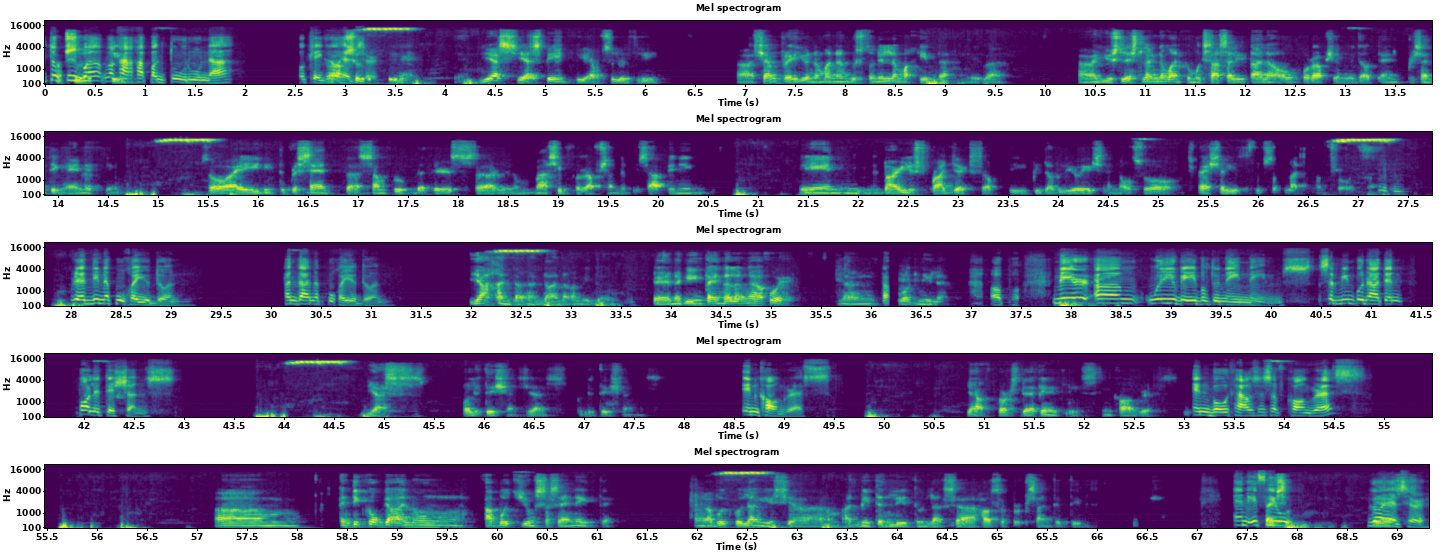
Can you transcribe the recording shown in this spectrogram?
ito po ba Absolutely. makakapagturo na? Okay, go ahead, sir. Absolutely. Yes, yes, Pinky, absolutely. Uh, Siyempre, yun naman ang gusto nila makita, di ba? Ah, useless lang naman kung magsasalita lang ako corruption without any, presenting anything. So I need to present uh, some proof that there's uh, you know, massive corruption that is happening in various projects of the PWH and also especially through supply control. Ready na po kayo doon? Handa na po kayo doon? Yeah, handang-handa na kami doon. Kaya naghihintay na lang nga ako eh ng tawag nila. Opo. Mayor, um, will you be able to name names? Sabihin po natin, politicians. Yes, politicians. Yes, politicians. in Congress, Yeah, of course, definitely it's in Congress. in both houses of Congress. Um, hindi ko gaanong abot yung sa Senate. Eh. Ang abot ko lang is uh, admittedly doon lang sa House of Representatives. And if you, go ahead, Yes. sir.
